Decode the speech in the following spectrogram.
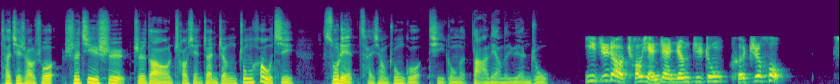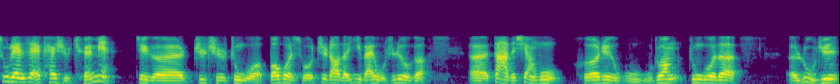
他介绍说，实际是直到朝鲜战争中后期。苏联才向中国提供了大量的援助，一直到朝鲜战争之中和之后，苏联才开始全面这个支持中国，包括所知道的一百五十六个呃大的项目和这个武武装中国的呃陆军，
